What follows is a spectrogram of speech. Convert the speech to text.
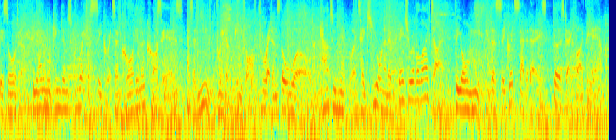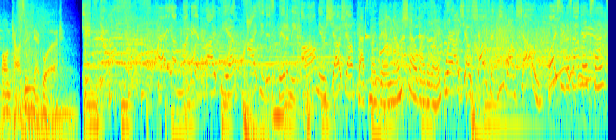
Up! This order, the animal kingdom's greatest secrets are caught in the crosshairs as a new breed of evil threatens the world. Cartoon Network takes you on an adventure of a lifetime. The all new The Secret Saturdays, Thursday 5 p.m. on Cartoon Network. Hey, on Monday at 5 p.m., do this bit in the all-new Show Show. That's my very own show, by the way, where I show shows that you want shown. Oh, I see, does that make sense?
